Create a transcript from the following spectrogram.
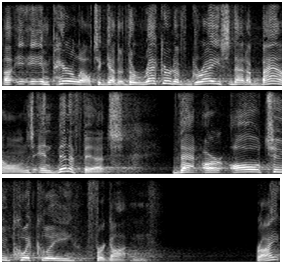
uh, in parallel together. The record of grace that abounds and benefits that are all too quickly forgotten. Right?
